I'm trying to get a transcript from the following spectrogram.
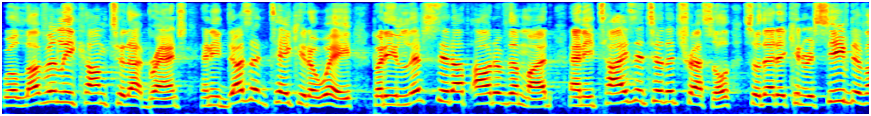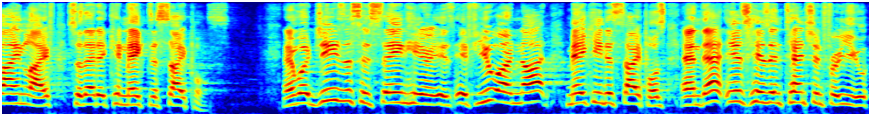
will lovingly come to that branch and he doesn't take it away, but he lifts it up out of the mud and he ties it to the trestle so that it can receive divine life, so that it can make disciples. And what Jesus is saying here is if you are not making disciples, and that is his intention for you,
